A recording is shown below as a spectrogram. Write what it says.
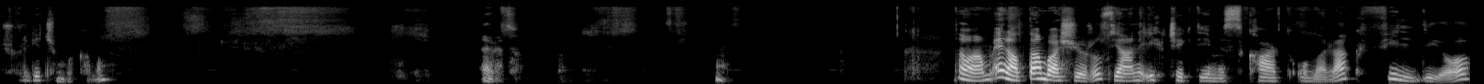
Şöyle geçin bakalım. Evet. Tamam, en alttan başlıyoruz. Yani ilk çektiğimiz kart olarak fil diyor.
